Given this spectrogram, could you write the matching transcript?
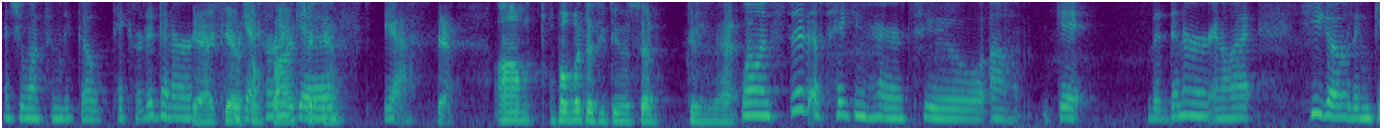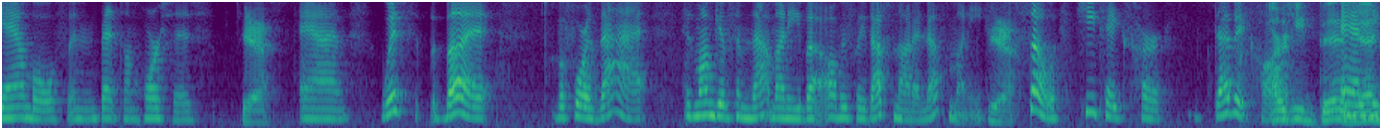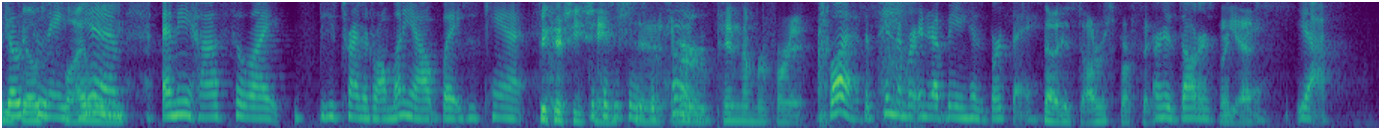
and she wants him to go take her to dinner. Yeah, get her some fried chicken. Yeah. Yeah. Um. But what does he do instead of doing that? Well, instead of taking her to um, get the dinner and all that, he goes and gambles and bets on horses. Yeah. And with but before that, his mom gives him that money, but obviously that's not enough money. Yeah. So he takes her debit card. Oh, he did. And Yeah, he he goes, goes to an slyly. ATM and he has to like he's trying to draw money out, but he can't. Because she Because changed, he changed it- pin. her pin number for it. But the pin number ended up being his birthday No, his daughter's birthday. or his daughter's birthday. Yes. Yeah.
